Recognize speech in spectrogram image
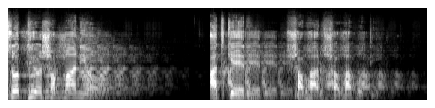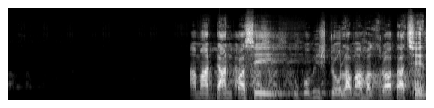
শ্রদ্ধেয় সম্মানীয় আজকের সভার সভাপতি। আমার ডান পাশে উপবিষ্ট ওলামা হজরত আছেন,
